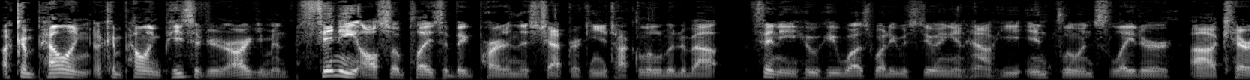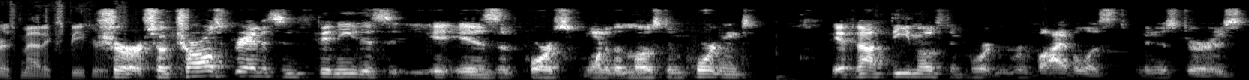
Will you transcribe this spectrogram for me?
a compelling, a compelling piece of your argument. Finney also plays a big part in this chapter. Can you talk a little bit about Finney, who he was, what he was doing, and how he influenced later uh, charismatic speakers? Sure. So Charles Grandison Finney, this is of course one of the most important, if not the most important, revivalist ministers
